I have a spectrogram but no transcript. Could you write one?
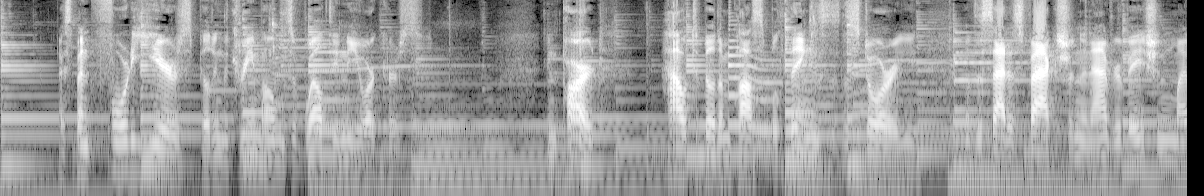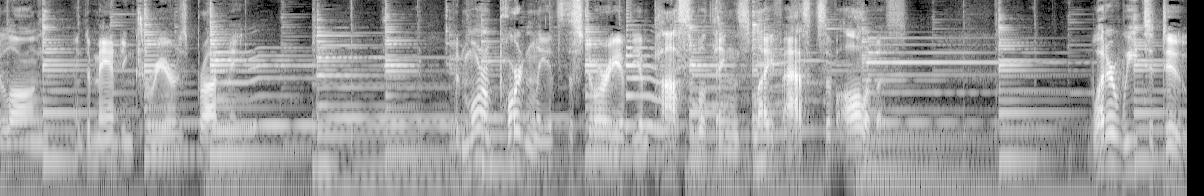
I spent 40 years building the dream homes of wealthy New Yorkers. In part, How to Build Impossible Things is the story of the satisfaction and aggravation my long and demanding career has brought me. But more importantly, it's the story of the impossible things life asks of all of us. What are we to do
